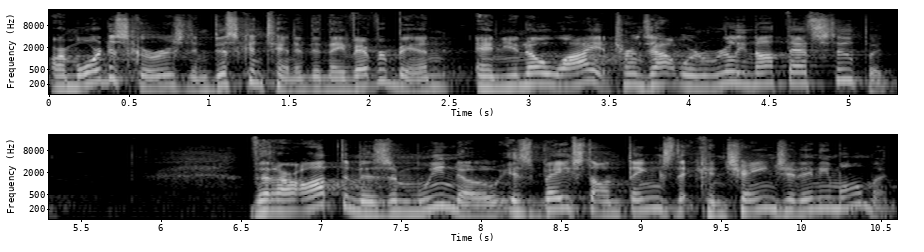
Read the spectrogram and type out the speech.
are more discouraged and discontented than they've ever been. And you know why? It turns out we're really not that stupid. That our optimism, we know, is based on things that can change at any moment.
